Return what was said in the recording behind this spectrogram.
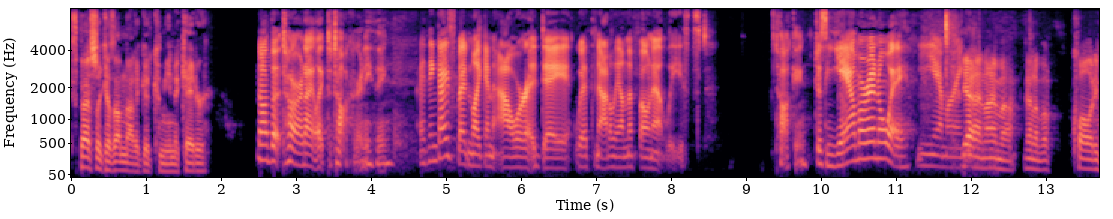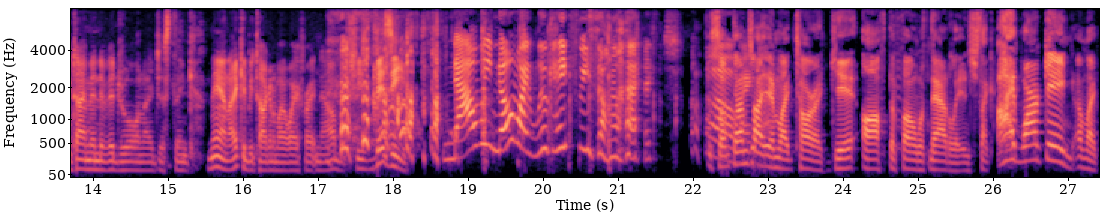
Especially because I'm not a good communicator. Not that Tara and I like to talk or anything. I think I spend like an hour a day with Natalie on the phone at least. Talking, just yammering away. Yammering. Yeah, and I'm a kind of a quality time individual, and I just think, man, I could be talking to my wife right now, but she's busy. now we know why Luke hates me so much. Sometimes Oh I am like, Tara, get off the phone with Natalie. And she's like, I'm working. I'm like,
